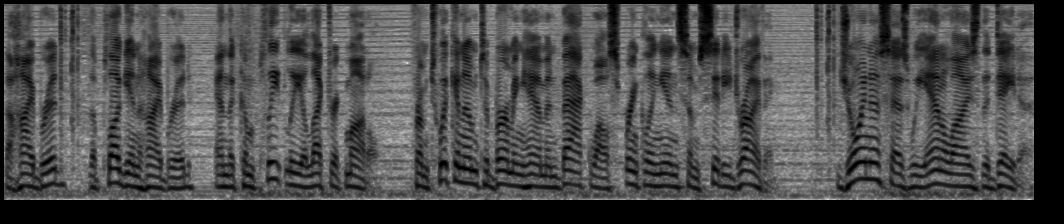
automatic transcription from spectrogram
the hybrid, the plug-in hybrid, and the completely electric model, from Twickenham to Birmingham and back while sprinkling in some city driving. Join us as we analyze the data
